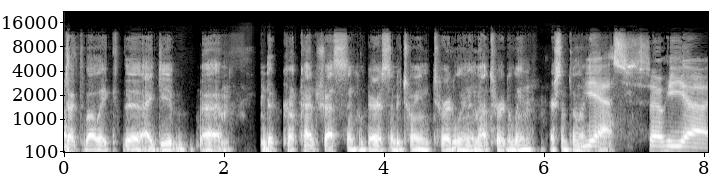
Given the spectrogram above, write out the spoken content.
talked about like the idea, um, the co- contrasts and comparison between turtling and not turtling, or something like that. yes. So he uh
